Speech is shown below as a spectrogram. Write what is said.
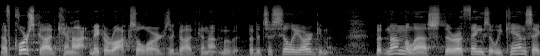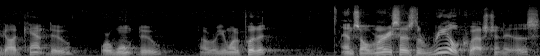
Of course, God cannot make a rock so large that God cannot move it, but it's a silly argument. But nonetheless, there are things that we can say God can't do or won't do, however you want to put it. And so Murray says the real question is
